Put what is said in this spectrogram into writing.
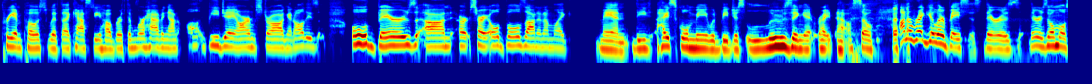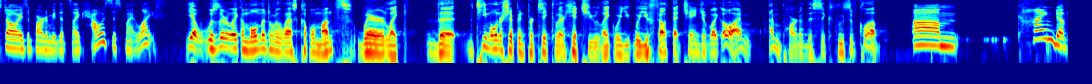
pre and post with uh, Cassidy Hubbarth, and we're having on all BJ Armstrong and all these old Bears on, or sorry, old Bulls on, and I'm like, man, the high school me would be just losing it right now. So on a regular basis, there is there is almost always a part of me that's like, how is this my life? Yeah, was there like a moment over the last couple months where like the the team ownership in particular hit you, like where you where you felt that change of like, oh, I'm I'm part of this exclusive club? Um, kind of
